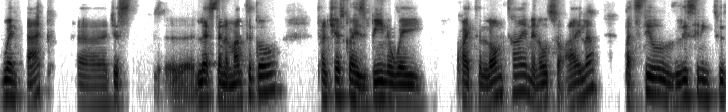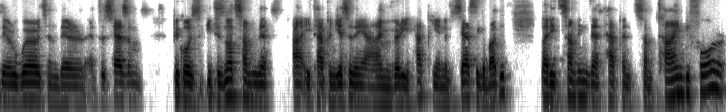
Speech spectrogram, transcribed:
went back uh, just uh, less than a month ago Francesco has been away quite a long time and also Ayla, but still listening to their words and their enthusiasm because it is not something that uh, it happened yesterday. I'm very happy and enthusiastic about it, but it's something that happened some time before.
